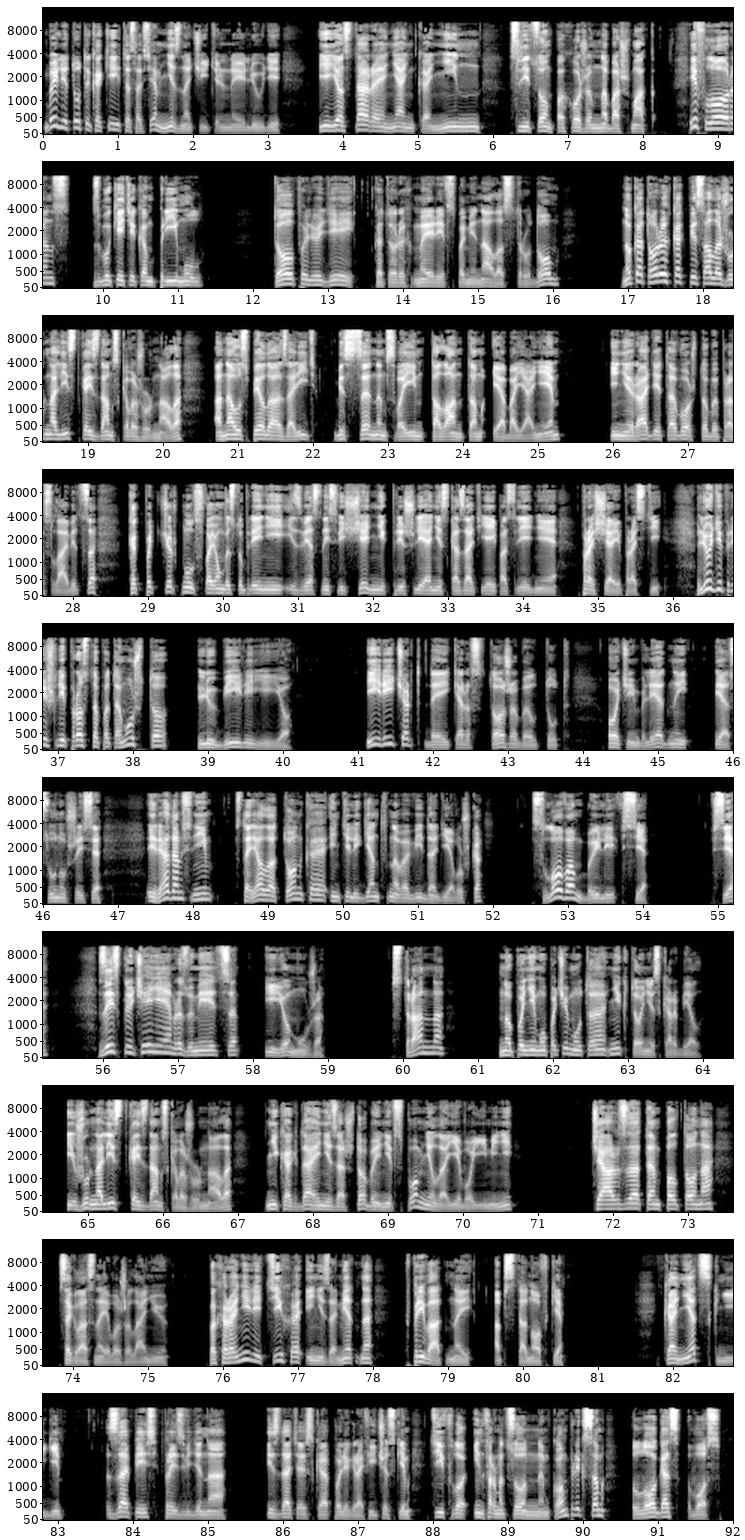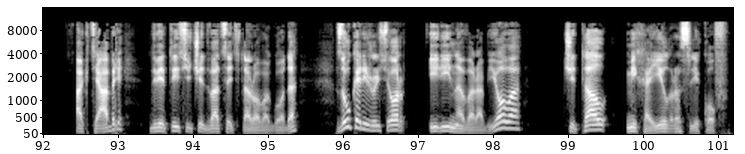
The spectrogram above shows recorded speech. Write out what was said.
Были тут и какие-то совсем незначительные люди. Ее старая нянька Нин с лицом похожим на башмак, и Флоренс с букетиком примул. Толпы людей, которых Мэри вспоминала с трудом, но которых, как писала журналистка из дамского журнала, она успела озарить бесценным своим талантом и обаянием, и не ради того, чтобы прославиться, как подчеркнул в своем выступлении известный священник, пришли они сказать ей последнее «прощай и прости». Люди пришли просто потому, что любили ее. И Ричард Дейкерс тоже был тут, очень бледный и осунувшийся, и рядом с ним стояла тонкая, интеллигентного вида девушка. Словом, были все. Все, за исключением, разумеется, ее мужа. Странно, но по нему почему-то никто не скорбел. И журналистка из дамского журнала никогда и ни за что бы не вспомнила его имени. Чарльза Темплтона, согласно его желанию, похоронили тихо и незаметно в приватной обстановке. Конец книги. Запись произведена издательско-полиграфическим тифло-информационным комплексом «Логос ВОЗ». Октябрь 2022 года. Звукорежиссер Ирина Воробьева читал Михаил Росляков.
